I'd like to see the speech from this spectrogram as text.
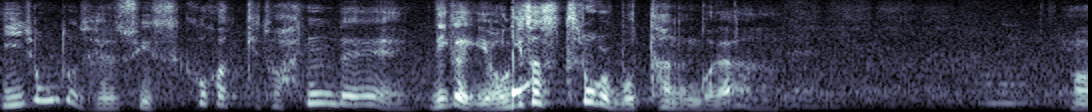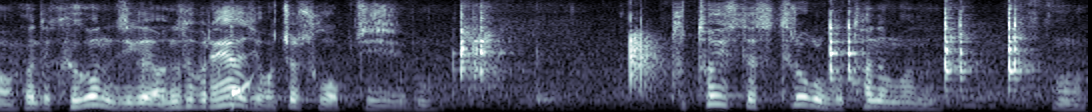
이 정도 될 수 있을 것 같기도 한데 네가 여기서 스트로크를 못 하는 거야. 어 근데 그건 네가 연습을 해야지 어쩔 수가 없지 지금. 붙어 있을 때 스트로크를 못 하는 거는 어.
